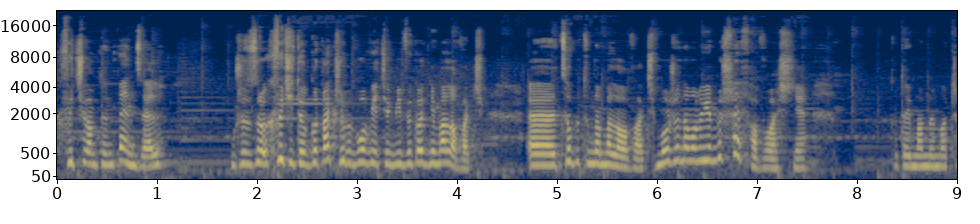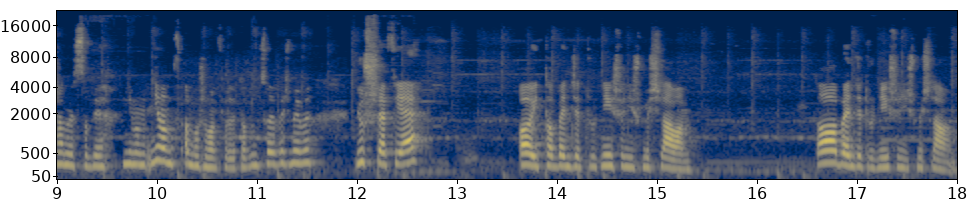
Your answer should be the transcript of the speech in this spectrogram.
chwyciłam ten pędzel. Muszę zro- chwycić go tak, żeby było, wiecie, mi wygodnie malować. E, co by tu namalować? Może namalujemy szefa właśnie. Tutaj mamy, maczamy sobie. Nie mam, nie mam, a może mam fioletowym sobie weźmiemy? Już szefie. Oj, to będzie trudniejsze niż myślałam. To będzie trudniejsze niż myślałam.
